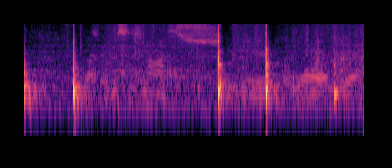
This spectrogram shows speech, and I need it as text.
So this is not super near the wall yet.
